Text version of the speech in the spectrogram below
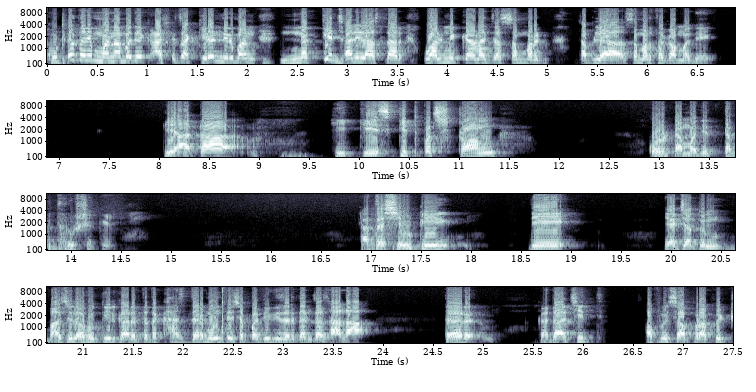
कुठंतरी मनामध्ये एक आशेचा किरण निर्माण नक्कीच झालेला असणार वाल्मिक कराडाच्या संपर्क आपल्या समर्थकामध्ये. की आता ही केस कितपत स्ट्रॉंग कोर्टामध्ये तग धरू शकेल. आता शेवटी ते याच्यातून बाजूला होतील कारण त्याचा खासदार म्हणून ते शपथविधी जर त्यांचा झाला तर कदाचित ऑफिस ऑफ प्रॉफिट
